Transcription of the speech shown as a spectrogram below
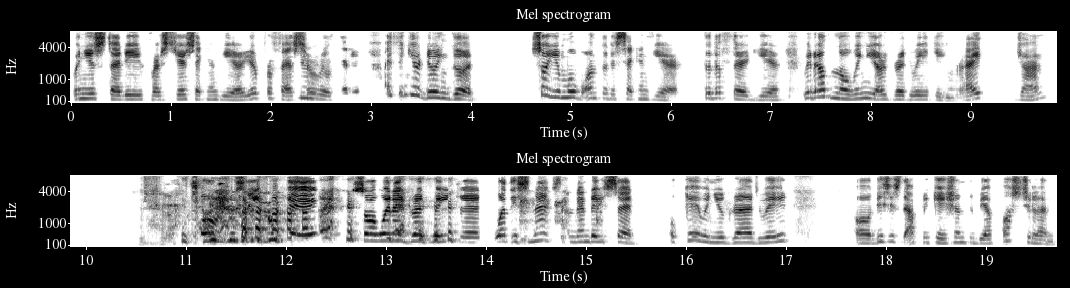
when you study first year, second year, your professor mm. will tell you, I think you're doing good. So you move on to the second year, to the third year, without knowing you're graduating, right, John? Yeah. oh, okay. So when I graduated, what is next? And then they said, okay, when you graduate, oh, this is the application to be a postulant.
